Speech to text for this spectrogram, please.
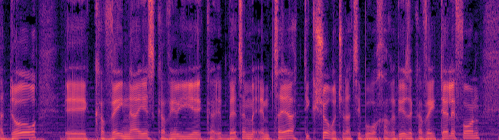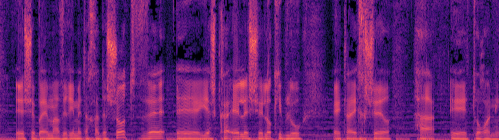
הדור. אה, קווי נייס, קווי, בעצם אמצעי התקשורת של הציבור החרדי, זה קווי טלפון שבהם מעבירים את החדשות, ויש כאלה שלא קיבלו את ההכשר התורני.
